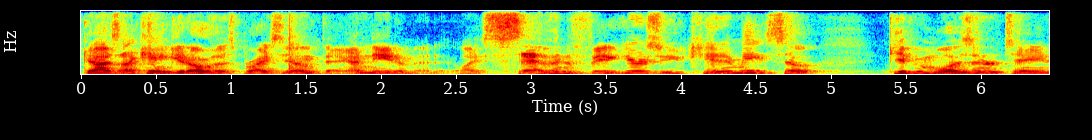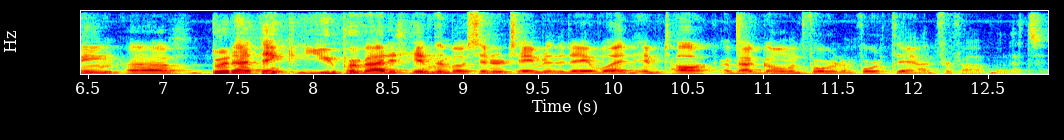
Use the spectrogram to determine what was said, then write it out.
guys, I can't get over this Bryce Young thing. I need a minute. Like, seven figures? Are you kidding me? So, Kiffin was entertaining, uh, but I think you provided him the most entertainment of the day, letting him talk about going forward on fourth down for five minutes.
